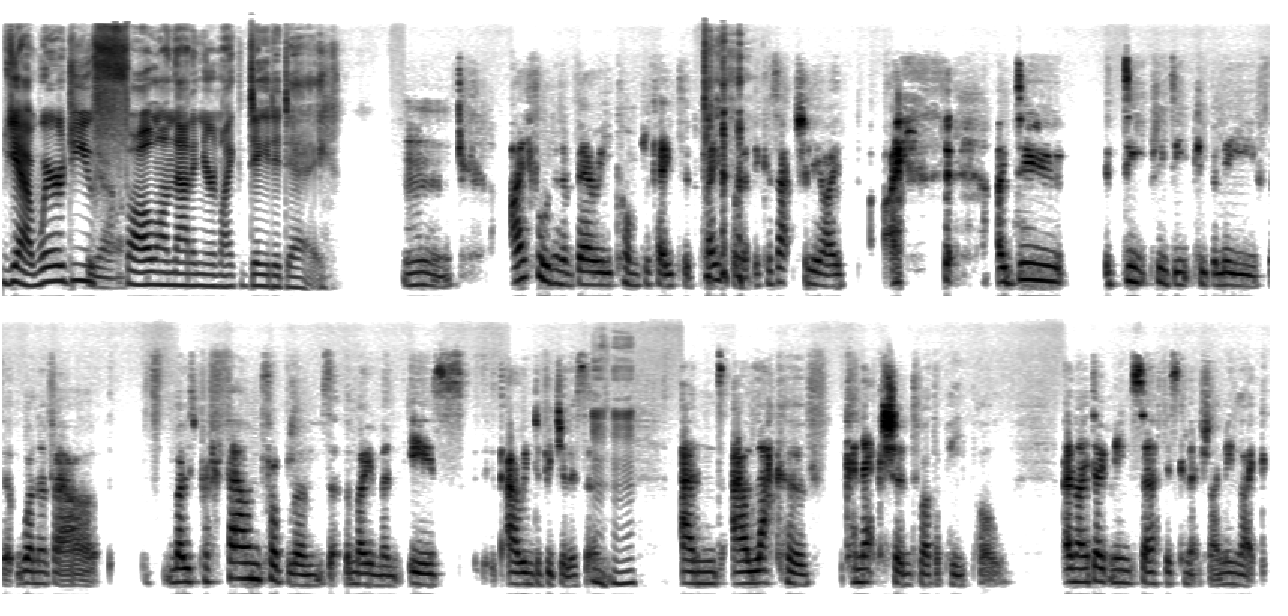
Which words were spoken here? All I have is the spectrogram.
yeah where do you yeah. fall on that in your like day to day i fall in a very complicated place on it because actually i i i do deeply deeply believe that one of our most profound problems at the moment is our individualism mm-hmm. and our lack of connection to other people and I don't mean surface connection, I mean like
